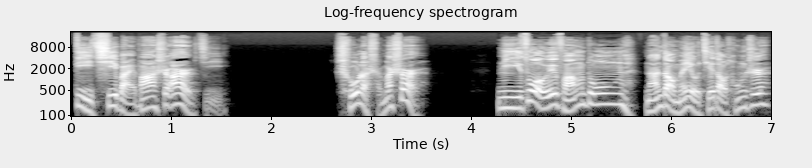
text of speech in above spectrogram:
第七百八十二集，出了什么事儿？你作为房东，难道没有接到通知？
